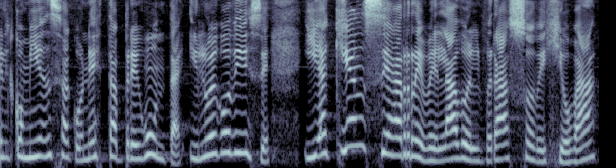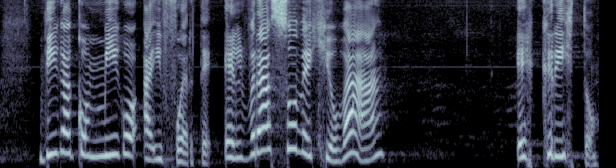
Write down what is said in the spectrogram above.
él comienza con esta pregunta y luego dice, ¿y a quién se ha revelado el brazo de Jehová? Diga conmigo ahí fuerte, el brazo de Jehová es Cristo.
